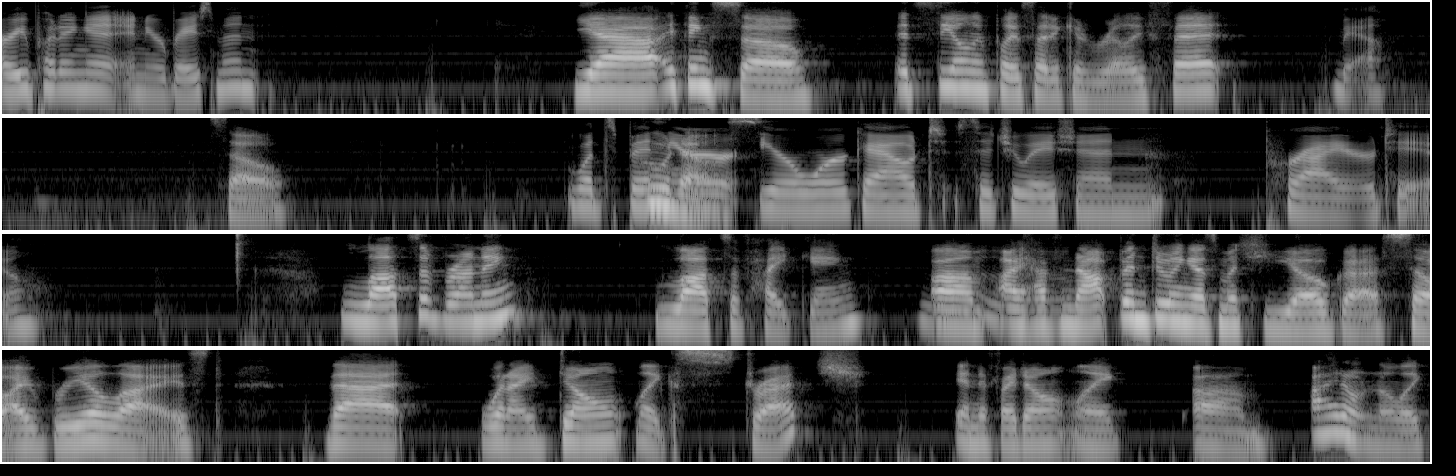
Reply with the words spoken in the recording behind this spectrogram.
Are you putting it in your basement? yeah, I think so. It's the only place that it could really fit. Yeah. So What's been Who your knows? your workout situation prior to? lots of running, lots of hiking. Um, I have not been doing as much yoga, so I realized that when I don't like stretch, and if I don't like, um, I don't know, like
